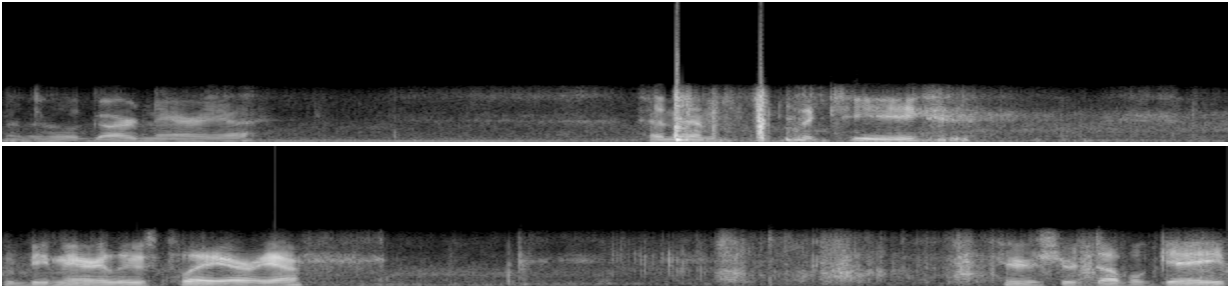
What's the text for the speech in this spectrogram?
Another little garden area. And then the key would be Mary Lou's play area. Here's your double gate.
